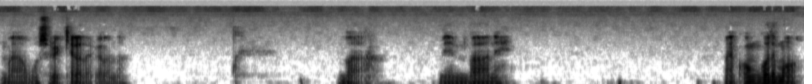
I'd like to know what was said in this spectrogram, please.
まあ、面白いキャラだからな。まあ、メンバーね。まあ、今後でも、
